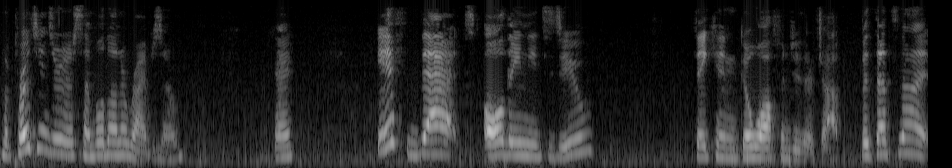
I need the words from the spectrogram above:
But proteins are assembled on a ribosome, okay? If that's all they need to do, they can go off and do their job. But that's not,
